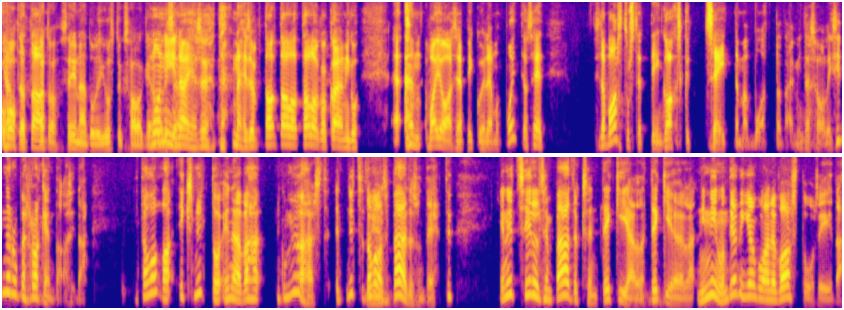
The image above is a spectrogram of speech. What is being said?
Oho, ja tota, kato, seinään tuli just yksi halkea. No niin, näin se, näin se talo, talo koko ajan niin kuin, äh, vajoaa sen pikkuhiljaa, mutta pointti on se, että sitä vastustettiin 27 vuotta tai mitä se oli. Sitten ne rupesi rakentaa sitä. Niin tavallaan, eikö nyt ole enää vähän niin kuin myöhäistä? Et nyt se tavallaan niin. se päätös on tehty. Ja nyt sillä sen päätöksen tekijällä, tekijöillä, niin niillä on tietenkin jonkunlainen vastuu siitä.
